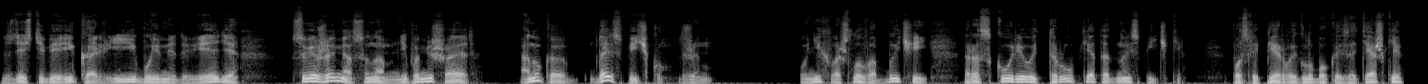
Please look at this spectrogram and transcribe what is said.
Здесь тебе и карибу, и медведя. Свежее мясо нам не помешает. А ну-ка, дай спичку, Джим». У них вошло в обычай раскуривать трубки от одной спички. После первой глубокой затяжки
